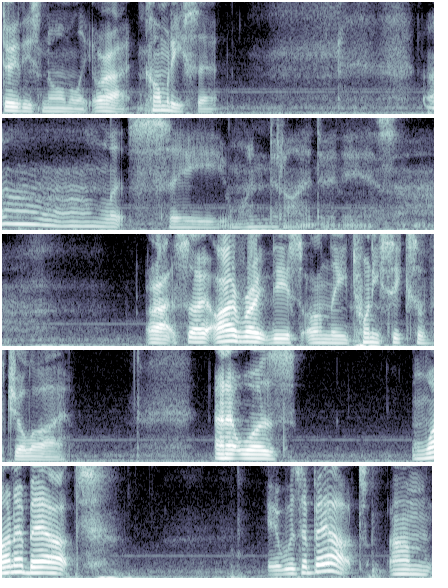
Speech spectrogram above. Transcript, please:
do this normally. Alright, comedy set. Um, let's see. When did I do this? Alright, so I wrote this on the 26th of July. And it was one about. It was about. Um,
